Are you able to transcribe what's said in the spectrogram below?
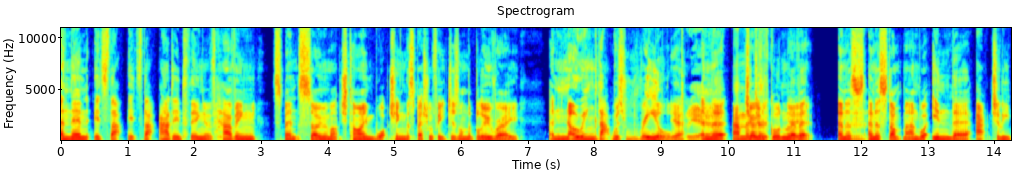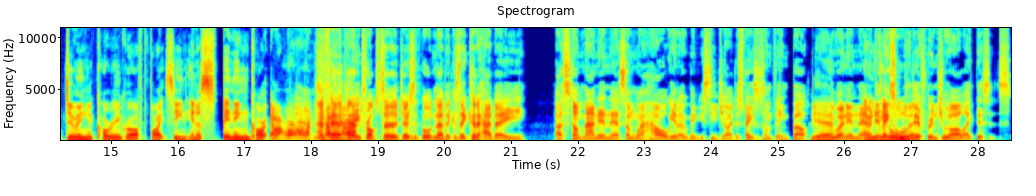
and then it's that it's that added thing of having spent so much time watching the special features on the blu-ray and knowing that was real Yeah. yeah. and the, And the joseph jo- gordon-levitt yeah, and a Mm. and a stuntman were in there actually doing a choreographed fight scene in a spinning cor- Ah, and fair play, props to Joseph Gordon-Levitt because they could have had a a stuntman in there somewhere. How you know maybe CGI just face or something, but Yeah. you weren't in there, And and, it makes all all the it. difference. You are like, this is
